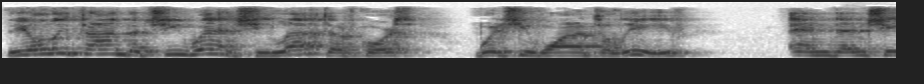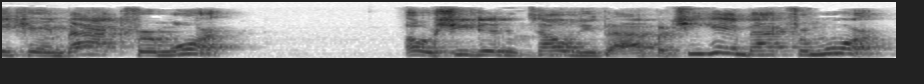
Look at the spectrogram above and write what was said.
The only time that she went, she left, of course, when she wanted to leave and then she came back for more. Oh, she didn't mm-hmm. tell you that, but she came back for more.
